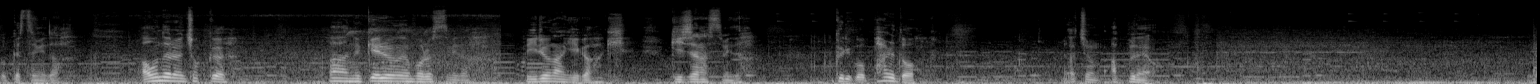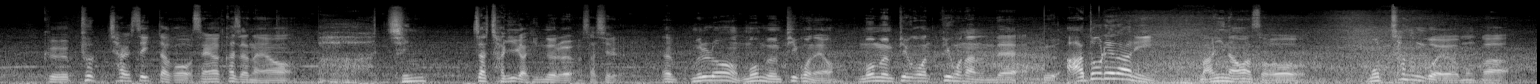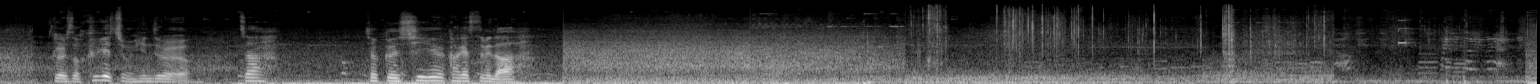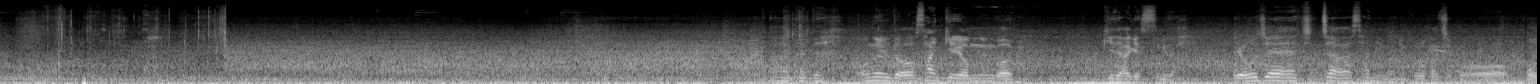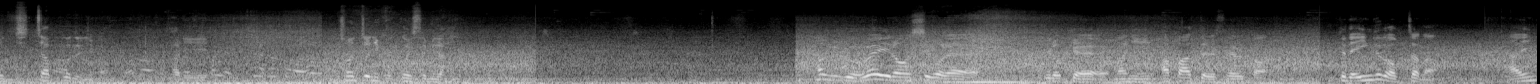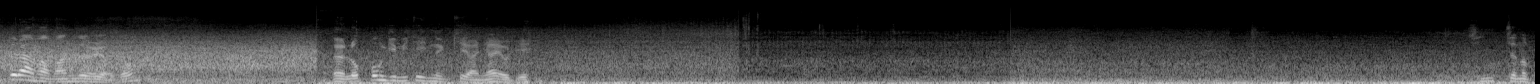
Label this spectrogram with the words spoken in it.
걷겠습니다. 아, 오늘은 조금 아, 늦게 일어나 버렸습니다. 일어나기가 기, 귀찮았습니다. 그리고 팔도 좀 아프네요. 그 푹 잘 수 있다고 생각하잖아요. 아, 진짜 자기가 힘들어요, 사실. 예, 물론 몸은 피곤해요. 몸은 피곤 피곤하는데 그 아도레날이 많이 나와서 못 참는 거예요, 뭔가. 그래서 그게 좀 힘들어요. 자, 접근 시작하겠습니다. 오늘도 산길이 없는 걸 기대하겠습니다. 어제 진짜 산이 많이 걸어가지고 옷 진짜 아프거든요 다리 천천히 걷고 있습니다. 한국은 왜 이런 시골에 이렇게 많이 아파트를 세울까? 근데 인구가 없잖아. 아 인프라만 만들려고? 어, 롯봉기 밑에 있는 길 아니야 여기 진짜 높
